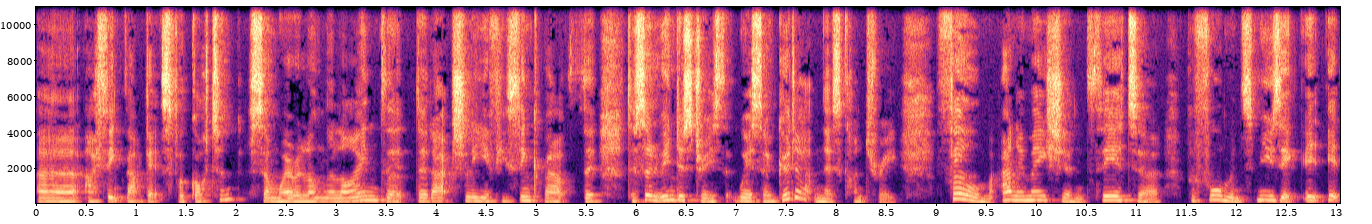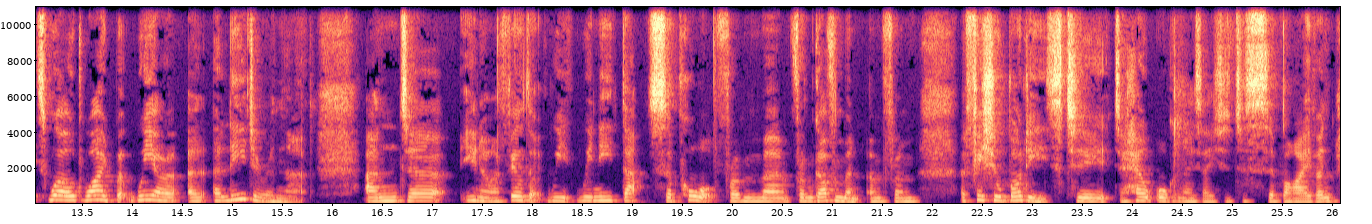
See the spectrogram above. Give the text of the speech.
Uh, I think that gets forgotten somewhere along the line. That that actually, if you think about the the sort of industries that we're so good at in this country, film, animation, theatre, performance, music, it, it's worldwide, but we are a, a leader in that. And uh, you know, I feel that we we need that support from uh, from government and from official bodies to to help organisations to survive. And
